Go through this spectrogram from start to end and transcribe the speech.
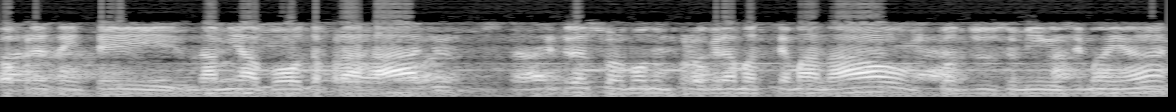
eu apresentei na minha volta para a rádio, se transformou num programa semanal, todos os domingos de manhã,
